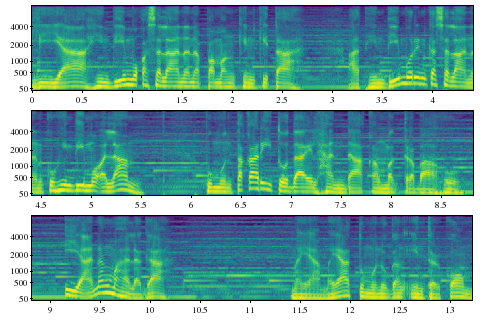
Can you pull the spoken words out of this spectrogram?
Lia, hindi mo kasalanan na pamangkin kita at hindi mo rin kasalanan kung hindi mo alam. Pumunta ka rito dahil handa kang magtrabaho. Iyan ang mahalaga. Maya-maya tumunog ang intercom.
